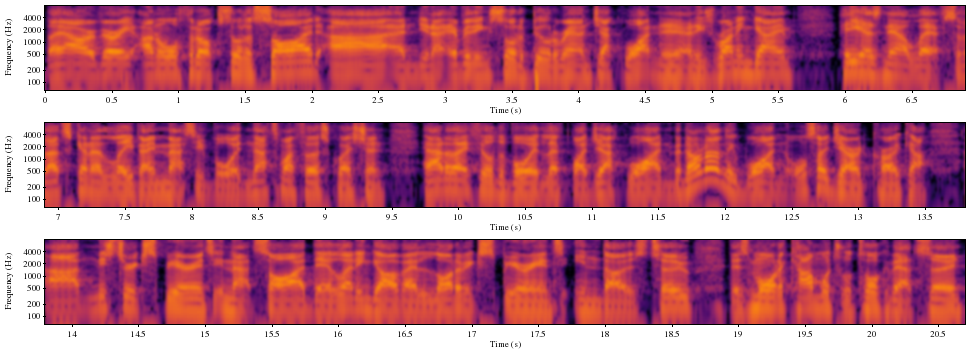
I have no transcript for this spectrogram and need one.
They are a very unorthodox sort of side. Uh, and, you know, everything's sort of built around Jack Wighton and his running game. He has now left. So that's going to leave a massive void. And that's my first question. How do they fill the void left by Jack Wighton? But not only Wighton, also Jarrod Croker. Uh, Mr. Experience in that side. They're letting go of a lot of experience in those two. There's more to come, which we'll talk about soon.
